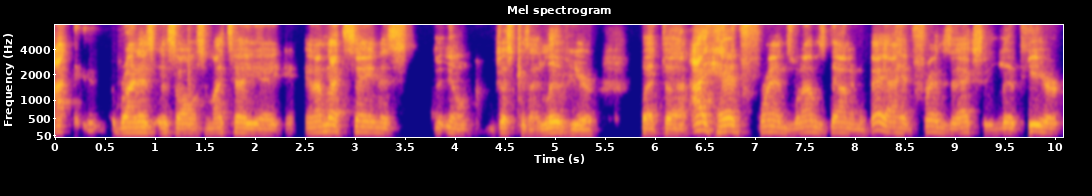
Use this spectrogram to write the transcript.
I, Brian, it's, it's awesome. I tell you, and I'm not saying this you know, just because I live here. But uh, I had friends when I was down in the Bay. I had friends that actually lived here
